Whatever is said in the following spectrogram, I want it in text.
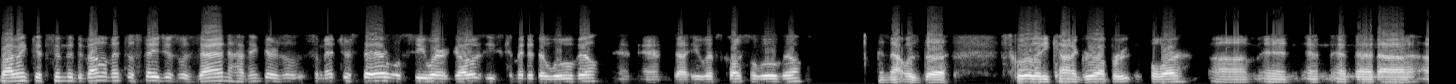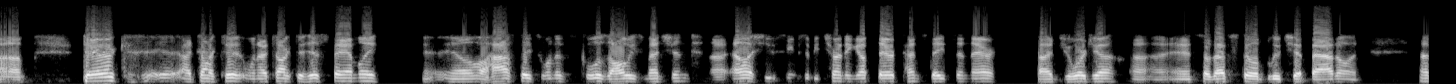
Well, I think it's in the developmental stages with Zen. I think there's a, some interest there. We'll see where it goes. He's committed to Louisville, and, and uh, he lives close to Louisville, and that was the school that he kind of grew up rooting for. Um, and and and then uh, um, Derrick, I talked to when I talked to his family you know, Ohio State's one of the schools always mentioned. Uh, LSU seems to be trending up there. Penn State's in there. uh, Georgia, uh, and so that's still a blue chip battle. And uh,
